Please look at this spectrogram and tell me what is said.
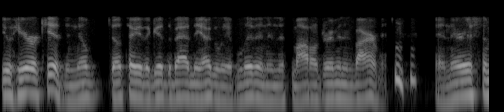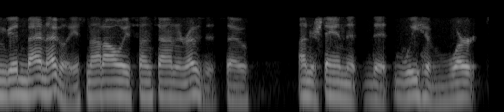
you'll hear our kids, and they'll they'll tell you the good, the bad, and the ugly of living in this model-driven environment. and there is some good and bad and ugly. It's not always sunshine and roses. So understand that that we have worked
